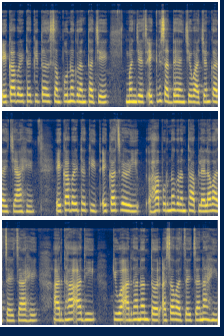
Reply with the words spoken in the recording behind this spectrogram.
एका बैठकीतच संपूर्ण ग्रंथाचे म्हणजेच एकवीस अध्यायांचे वाचन करायचे आहे. एका बैठकीत एकाच वेळी हा पूर्ण ग्रंथ आपल्याला वाचायचा आहे. अर्धा आधी किंवा अर्धा नंतर असा वाचायचा नाही.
